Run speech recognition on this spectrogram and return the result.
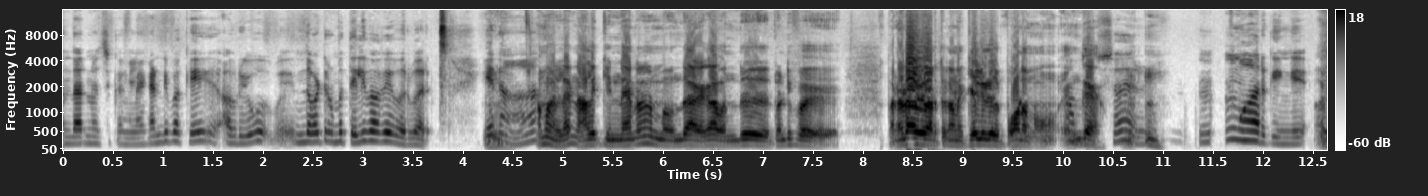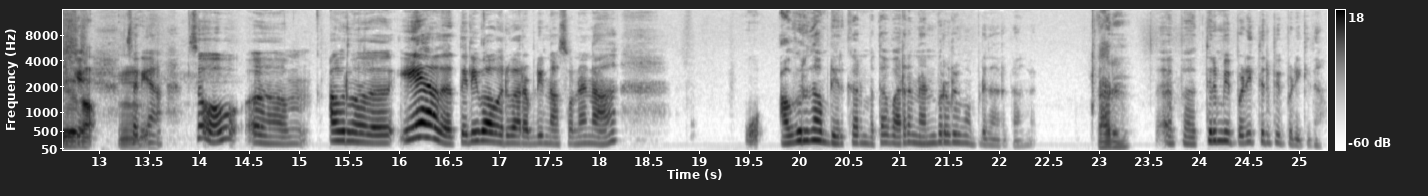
வந்தாருன்னு வச்சுக்கோங்களேன். கண்டிப்பாக கே அவர் இந்த வாட்டி ரொம்ப தெளிவாகவே வருவார். ஏன்னா ஆமா இல்ல நாளைக்கு நேரம் நம்ம வந்து அழகா வந்து டுவெண்ட்டி ஃபைவ் பன்னெண்டாவது வாரத்துக்கான கேள்விகள் போடணும். எங்க? சார். இங்கே. சரியா? ஸோ அவர் ஏன் அதை தெளிவாக வருவார் அப்படின்னு நான் சொன்னேன்னா அவர் தான் அப்படி இருக்காருன்னு பார்த்தா வர்ற நண்பர்களும் அப்படி தான் இருக்காங்க. யாரு? இப்போ திரும்பி படி திருப்பி படிக்குதான்.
